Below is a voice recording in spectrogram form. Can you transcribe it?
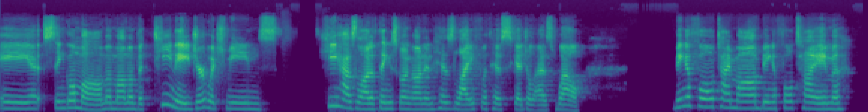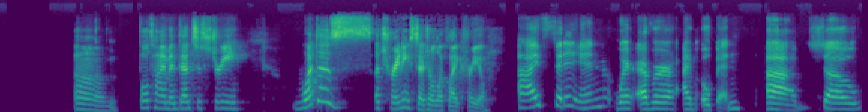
a single mom, a mom of a teenager, which means he has a lot of things going on in his life with his schedule as well. Being a full time mom, being a full time, um, full time in dentistry, what does a training schedule look like for you? I fit it in wherever I'm open. Um, so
